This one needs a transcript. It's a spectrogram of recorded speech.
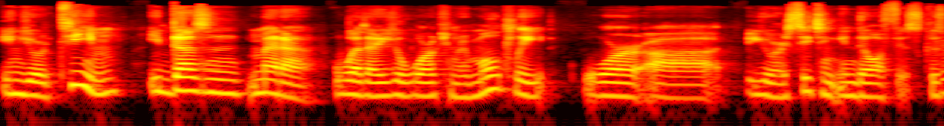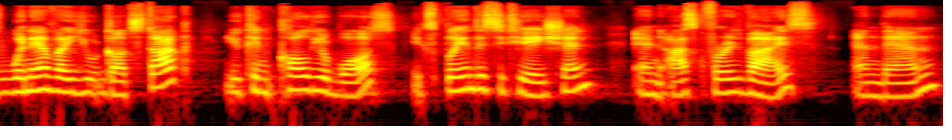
in your team, it doesn't matter whether you're working remotely or uh, you are sitting in the office. Because whenever you got stuck, you can call your boss, explain the situation, and ask for advice. And then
